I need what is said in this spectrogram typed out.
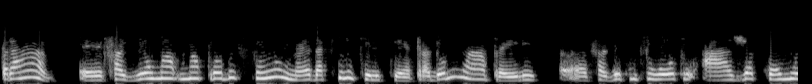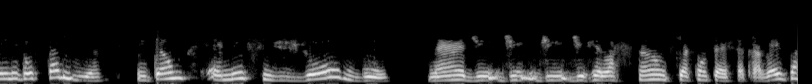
para é, fazer uma, uma produção né, daquilo que ele quer, para dominar, para ele uh, fazer com que o outro haja como ele gostaria. Então, é nesse jogo né, de, de, de, de, relação que acontece através da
